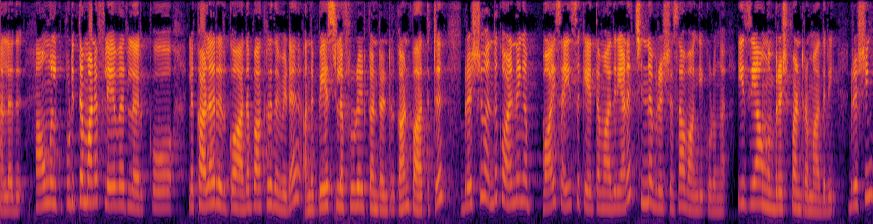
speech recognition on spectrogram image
நல்லது. அவங்களுக்கு பிடித்தமான ஃபிளேவர்ல இருக்கோ இல்ல கலர் இருக்கோ அதை பாக்குறத விட அந்த பேஸ்ட்ல ஃப்ளூரைட் கண்டென்ட் இருக்கான்னு பார்த்துட்டு பிரஷ் வந்து குழந்தைங்க வாய் சைஸுக்கு ஏத்த மாதிரியான சின்ன பிரஷஸா வாங்கி கொடுங்க. ஈஸியா அவங்க பிரஷ் பண்ற மாதிரி. பிரஷிங்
